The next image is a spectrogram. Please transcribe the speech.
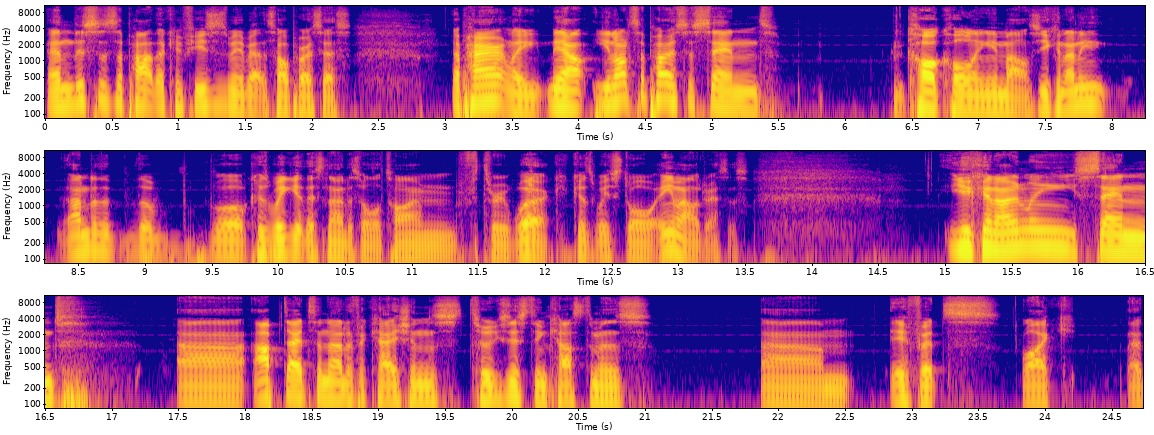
and this is the part that confuses me about this whole process. Apparently, now you're not supposed to send cold calling emails. You can only under the the well because we get this notice all the time through work because we store email addresses. You can only send uh, updates and notifications to existing customers um, if it's like a,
